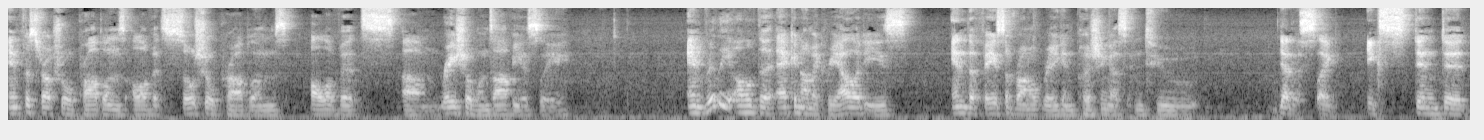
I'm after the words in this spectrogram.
infrastructural problems, all of its social problems, all of its um, racial ones, obviously, and really all of the economic realities in the face of Ronald Reagan pushing us into, yeah, this like extended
